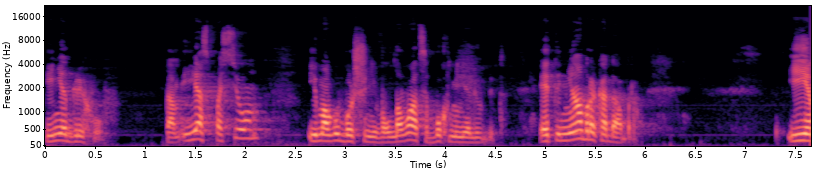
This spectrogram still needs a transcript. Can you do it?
и нет грехов. Там, и я спасен, и могу больше не волноваться, Бог меня любит. Это не абракадабра. И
